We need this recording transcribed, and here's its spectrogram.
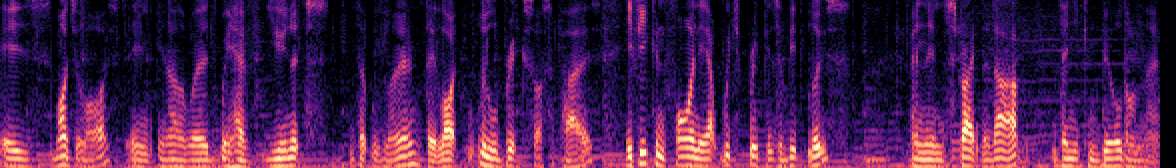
is modularised, in, in other words, we have units that we learn. They're like little bricks, I suppose. If you can find out which brick is a bit loose and then straighten it up, then you can build on that.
